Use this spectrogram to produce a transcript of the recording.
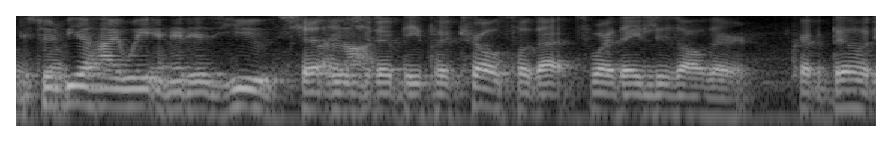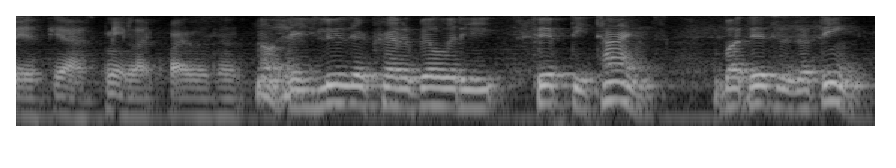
It should be a highway and it is used Should a and lot. should it be patrolled? So that's where they lose all their credibility. If you ask me, like why wasn't? No, they lose their credibility 50 times. But this is the thing.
